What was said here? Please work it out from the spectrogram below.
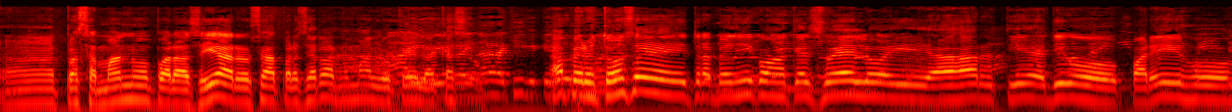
Ah, pasamano para sellar, o sea, para cerrar nomás lo que es la casa. aquí, que Ah, pero entonces tras venir con aquel suelo y dejar, tie- digo, parejo.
